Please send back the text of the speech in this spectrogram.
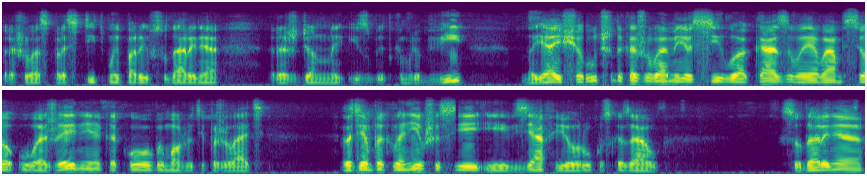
Прошу вас простить мой порыв, сударыня, рожденный избытком любви, но я еще лучше докажу вам ее силу, оказывая вам все уважение, какого вы можете пожелать. Затем, поклонившись ей и взяв ее руку, сказал: "Сударыня,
